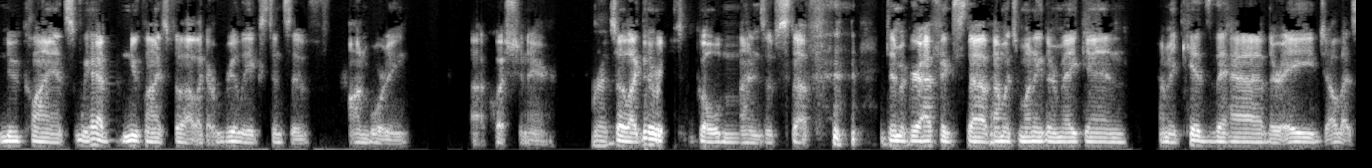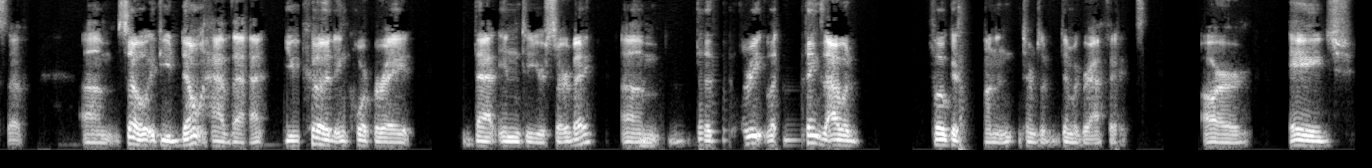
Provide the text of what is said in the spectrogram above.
new clients. We have new clients fill out like a really extensive onboarding uh, questionnaire. Right. So like there were gold mines of stuff, demographic stuff, how much money they're making, how many kids they have, their age, all that stuff. Um, so if you don't have that, you could incorporate that into your survey Um, the three things I would focus on in terms of demographics are age,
